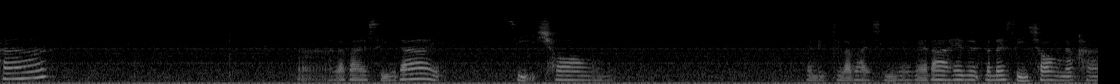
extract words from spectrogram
คะอ่าระบายสีได้สีช่องอันนี้จะระบายสีก็ได้ให้มันได้สีช่องนะคะ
